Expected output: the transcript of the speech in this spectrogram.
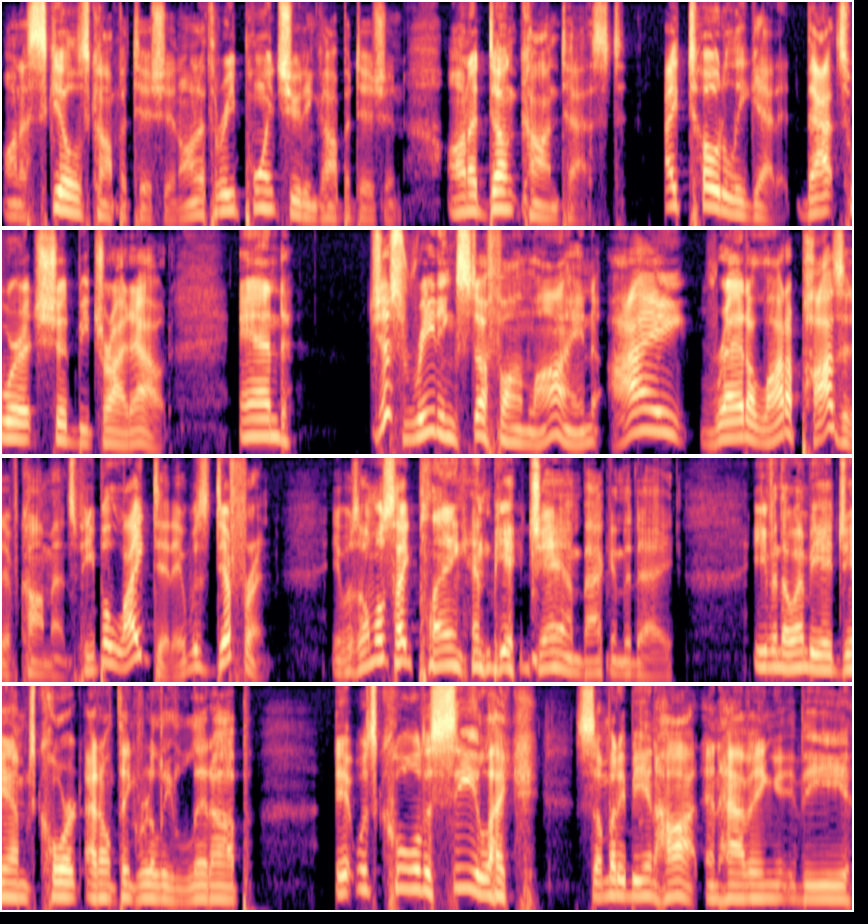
on a skills competition, on a three point shooting competition, on a dunk contest. I totally get it. That's where it should be tried out. And just reading stuff online, I read a lot of positive comments. People liked it. It was different. It was almost like playing NBA Jam back in the day. Even though NBA Jam's court, I don't think really lit up. It was cool to see like somebody being hot and having the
